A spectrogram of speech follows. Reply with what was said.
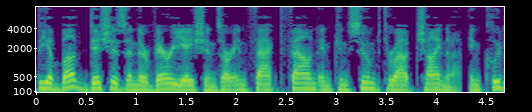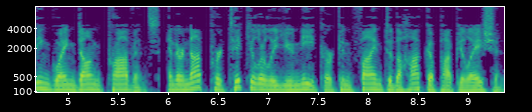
The above dishes and their variations are in fact found and consumed throughout China, including Guangdong province, and are not particularly unique or confined to the Hakka population.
